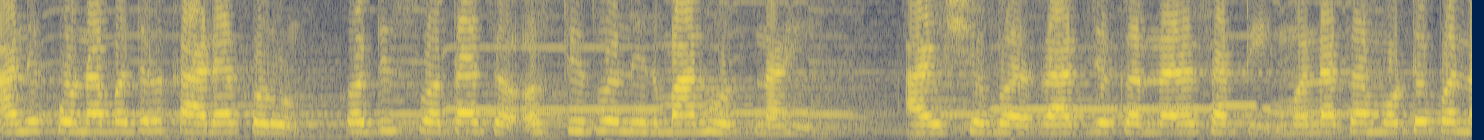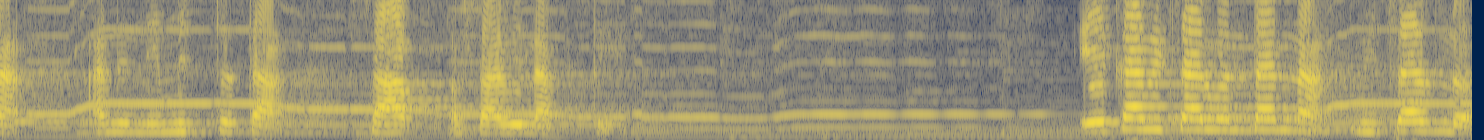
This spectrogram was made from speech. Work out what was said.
आणि कोणाबद्दल काड्या करून कधीच स्वतःचं अस्तित्व निर्माण होत नाही. आयुष्यभर राज्य करणाऱ्यासाठी मनाचा मोठेपणा आणि निमित्तता साप असावी लागते. एका विचारवंतांना विचारलं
